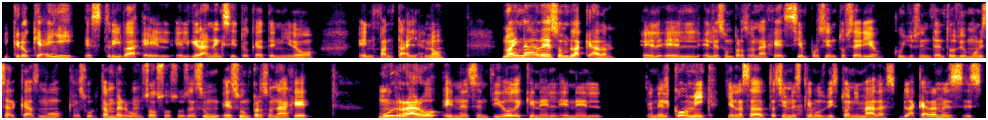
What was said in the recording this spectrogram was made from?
y creo que ahí estriba el, el gran éxito que ha tenido en pantalla, ¿no? No hay nada de eso en Black Adam. Él, es un personaje 100% serio, cuyos intentos de humor y sarcasmo resultan vergonzosos. O sea, es un, es un personaje muy raro en el sentido de que en el, en el, en el cómic y en las adaptaciones que hemos visto animadas, Black Adam es,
